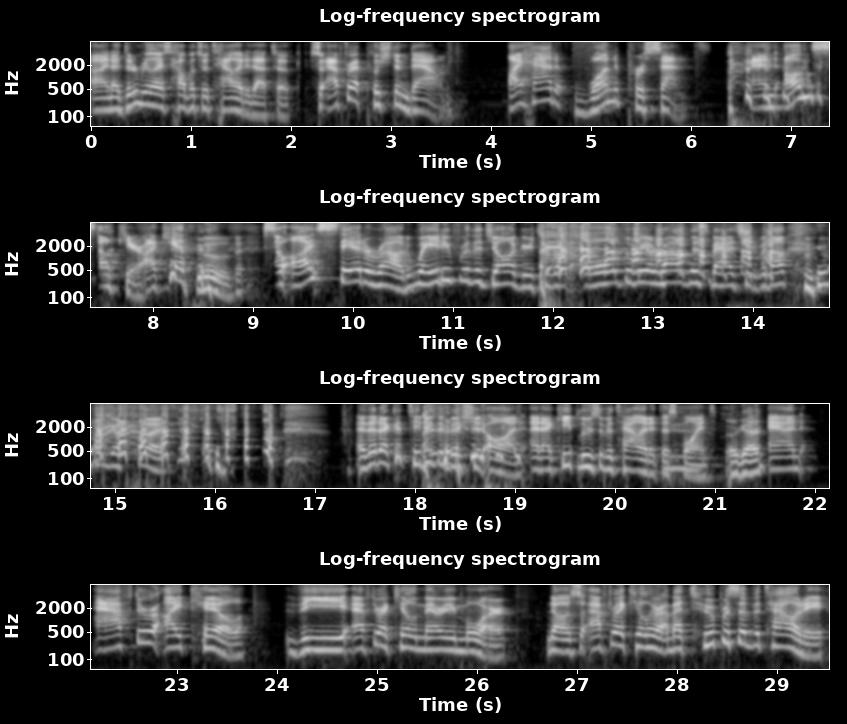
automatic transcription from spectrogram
uh, and I didn't realize how much vitality that took. So after I pushed him down, I had 1%. And I'm stuck here. I can't move. So I stand around waiting for the jogger to run all the way around this mansion without moving a foot. And then I continue the mission on, and I keep losing vitality at this point. Okay. And after I kill the after I kill Mary Moore, no, so after I kill her, I'm at two percent vitality.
